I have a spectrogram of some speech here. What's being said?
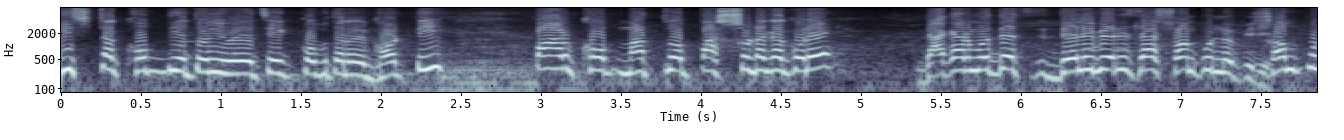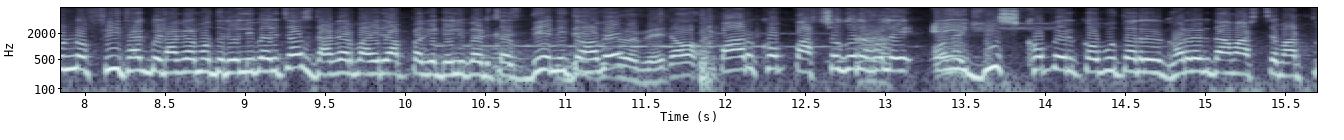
বিশটা খোপ দিয়ে তৈরি হয়েছে কবুতরের ঘরটি। পার খোপ মাত্র পাঁচশো টাকা করে। ঢাকার মধ্যে ডেলিভারি চার্জ সম্পূর্ণ ফ্রি সম্পূর্ণ ফ্রি থাকবে ঢাকার মধ্যে ডেলিভারি চার্জ ঢাকার বাইরে আপনাকে ডেলিভারি চার্জ দিয়ে নিতে হবে। পার খোপ পাঁচশো করে হলে এই অনেক- বিশ খোপের কবুতরের ঘরের দাম আসছে মাত্র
